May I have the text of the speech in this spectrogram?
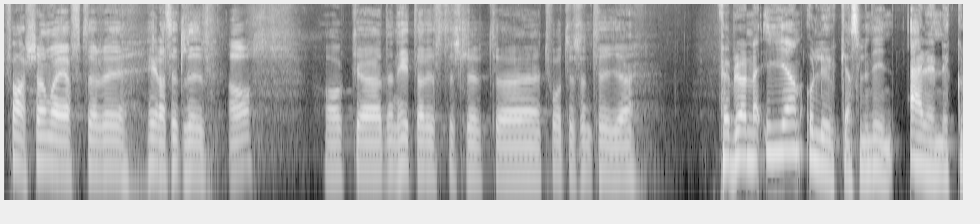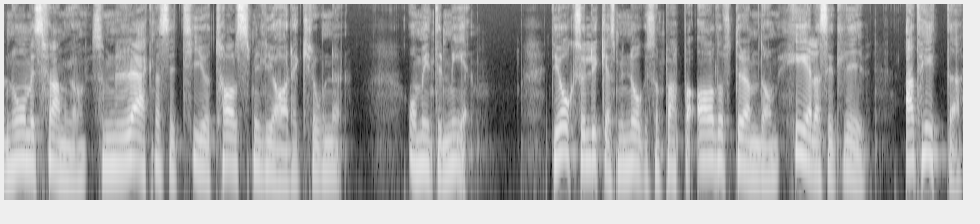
farsan var efter hela sitt liv. Ja. Och uh, den hittades till slut 2010. För bröderna Ian och Lukas Lundin är det en ekonomisk framgång som räknas i tiotals miljarder kronor. Om inte mer. De har också lyckats med något som pappa Adolf drömde om hela sitt liv. Att hitta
